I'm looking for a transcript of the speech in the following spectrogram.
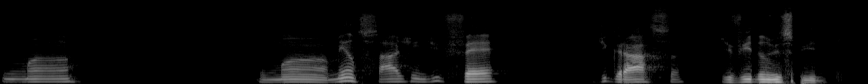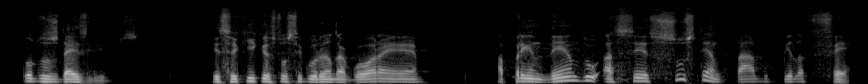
uma, uma mensagem de fé, de graça, de vida no Espírito. Todos os dez livros. Esse aqui que eu estou segurando agora é Aprendendo a ser sustentado pela fé.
